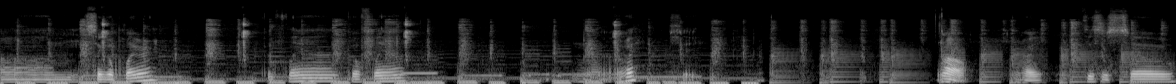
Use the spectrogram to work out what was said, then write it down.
Um, single player. Go flan, go flan. Uh, okay, let's see. Oh, okay. This is so.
